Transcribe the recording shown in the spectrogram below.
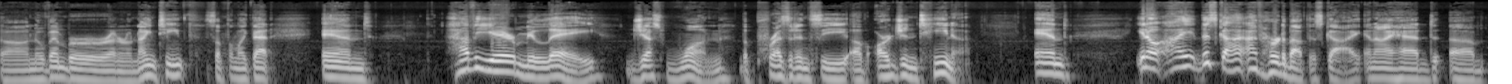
uh, November, I don't know, 19th, something like that. And Javier Milei just won the presidency of Argentina. And you know, I this guy I've heard about this guy, and I had um,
